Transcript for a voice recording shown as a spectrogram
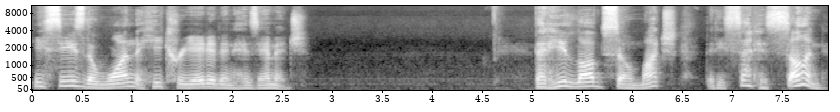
he sees the one that he created in his image. That he loved so much that he sent his son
